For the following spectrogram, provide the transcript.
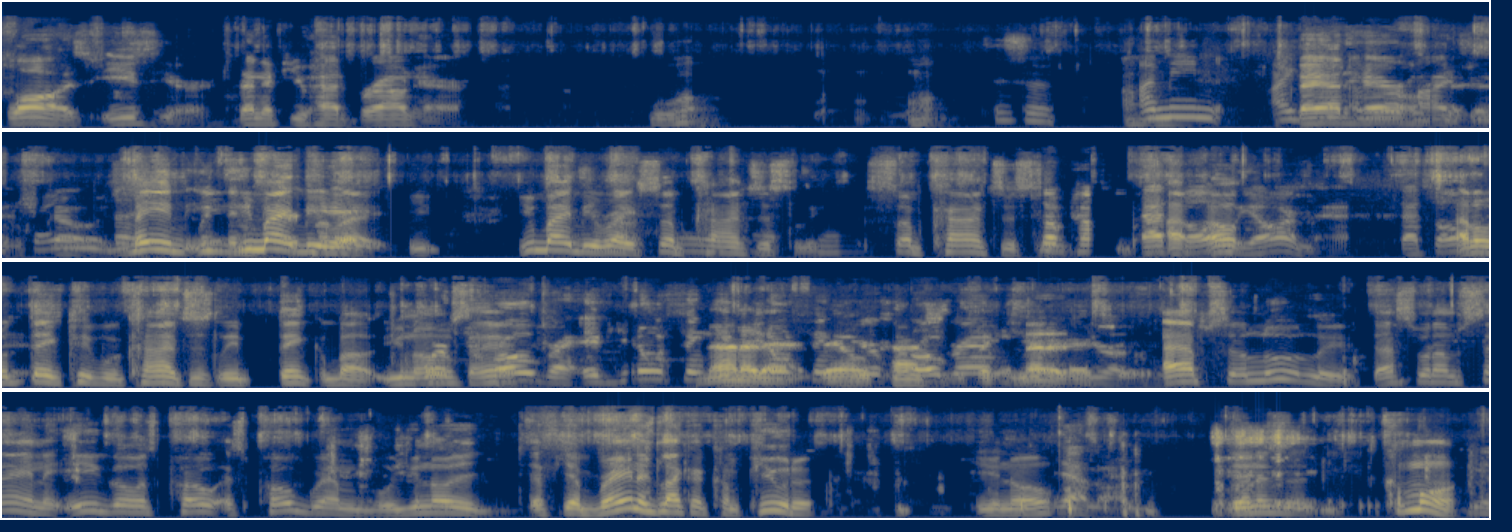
flaws easier than if you had brown hair What? What? This is, I mean, I Bad hair lot of what hygiene shows. maybe within you might be right. You, you might be right not subconsciously. Subconsciously. That's I- all I we are man that's all I don't think people consciously think about, you know we're what I'm saying? programmed if you don't think None if of you don't They think don't you're programmed think none of that shit. Absolutely. That's what I'm saying. The ego is pro is programmable. You know, if your brain is like a computer, you know, yeah man then it's come on. Yeah.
